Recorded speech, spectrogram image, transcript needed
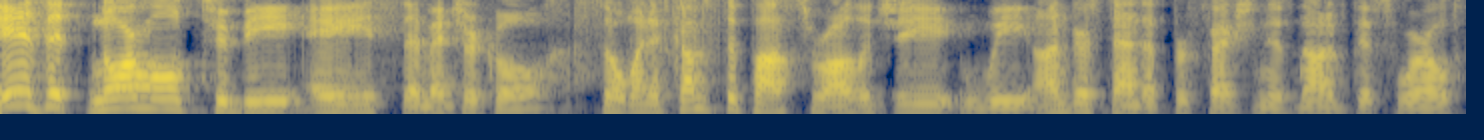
Is it normal to be asymmetrical? So when it comes to posturology, we understand that perfection is not of this world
